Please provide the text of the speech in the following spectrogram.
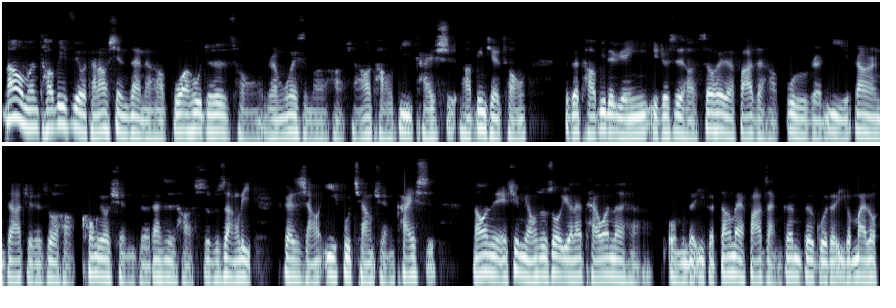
那我们逃避自由谈到现在呢，哈，不外乎就是从人为什么哈想要逃避开始啊，并且从这个逃避的原因，也就是哈社会的发展哈不如人意，让人家觉得说哈空有选择，但是哈使不上力，开始想要依附强权开始。然后呢，也去描述说，原来台湾呢哈我们的一个当代发展跟德国的一个脉络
